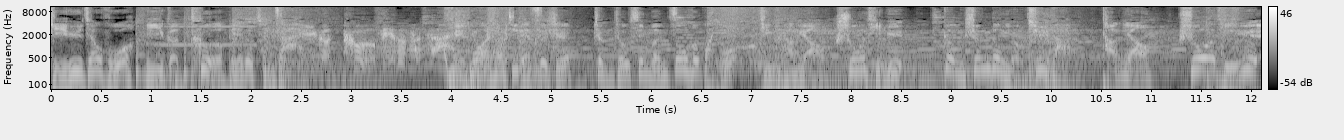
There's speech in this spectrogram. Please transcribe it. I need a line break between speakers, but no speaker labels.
体育江湖一个特别的存在，
一个特别的存在。
每天晚上七点四十，郑州新闻综合广播，听唐瑶说体育，更生动有趣的唐瑶说体育。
